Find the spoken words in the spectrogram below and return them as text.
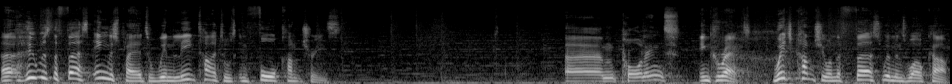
Uh, who was the first English player to win league titles in four countries? Um, Paulins. Incorrect. Which country won the first Women's World Cup?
